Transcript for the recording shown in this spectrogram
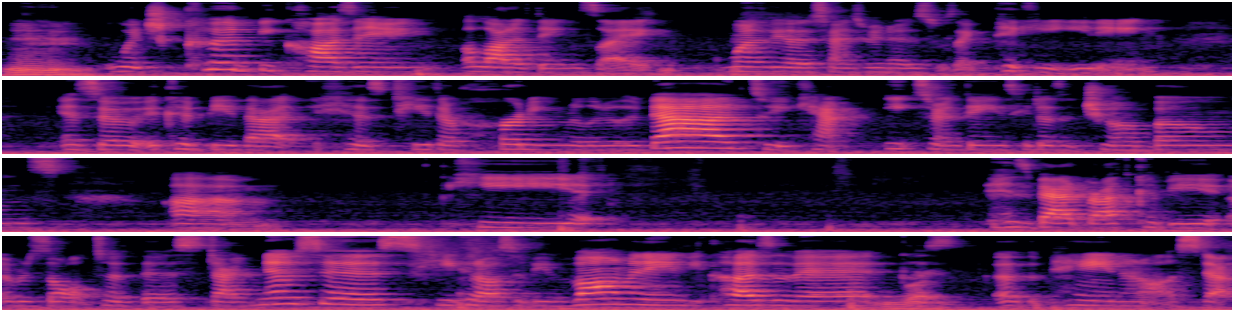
hmm which could be causing a lot of things like one of the other signs we noticed was like picky eating and so it could be that his teeth are hurting really really bad so he can't eat certain things he doesn't chew on bones. Um, he his bad breath could be a result of this diagnosis. He could also be vomiting because of it because of the pain and all this stuff.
